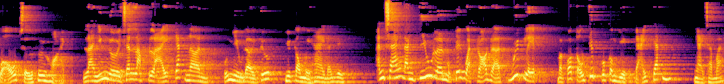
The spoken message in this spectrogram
bổ sự hư hoại là những người sẽ lặp lại các nền của nhiều đời trước như câu 12 đã ghi. Ánh sáng đang chiếu lên một kế hoạch rõ rệt, quyết liệt và có tổ chức của công việc cải cách. Ngày sa bát,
